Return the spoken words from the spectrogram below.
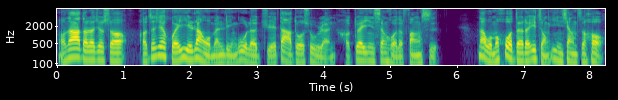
哦，那阿德勒就说，哦，这些回忆让我们领悟了绝大多数人哦对应生活的方式。那我们获得了一种印象之后，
